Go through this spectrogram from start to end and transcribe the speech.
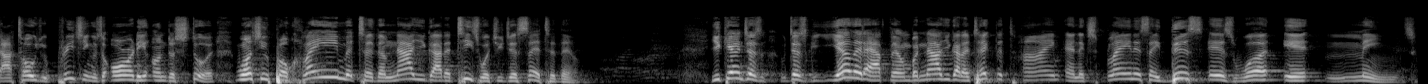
I told you preaching is already understood. Once you proclaim it to them, now you got to teach what you just said to them. You can't just, just yell it at them, but now you got to take the time and explain it, say, this is what it means.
